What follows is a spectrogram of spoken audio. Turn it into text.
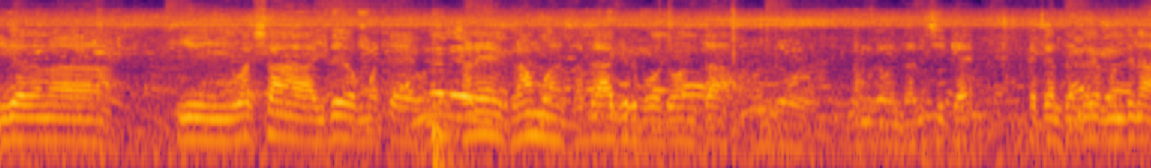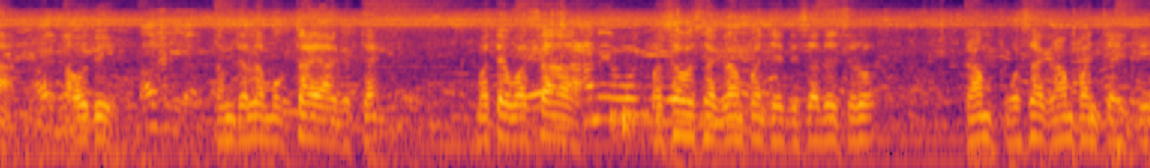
ಈಗ ಅದನ್ನು ಈ ವರ್ಷ ಇದೆ ಮತ್ತೆ ಒಂದು ಕಡೆ ಗ್ರಾಮ ಸಭೆ ಆಗಿರ್ಬೋದು ಅಂತ ಒಂದು ನಮಗೆ ಒಂದು ಅನಿಸಿಕೆ. ಯಾಕಂತಂದರೆ ಮುಂದಿನ ಅವಧಿ ನಮ್ಮದೆಲ್ಲ ಮುಕ್ತಾಯ ಆಗುತ್ತೆ. ಮತ್ತು ಹೊಸ ಹೊಸ ಹೊಸ ಗ್ರಾಮ ಪಂಚಾಯತಿ ಸದಸ್ಯರು, ಗ್ರಾಮ, ಹೊಸ ಗ್ರಾಮ ಪಂಚಾಯತಿ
